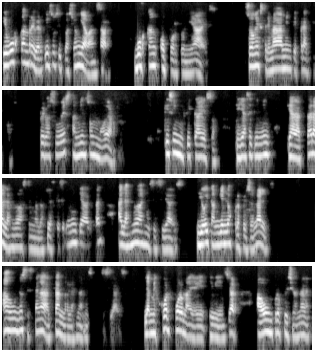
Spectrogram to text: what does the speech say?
que buscan revertir su situación y avanzar. Buscan oportunidades. Son extremadamente prácticos, pero a su vez también son modernos. ¿Qué significa eso? Que ya se tienen que adaptar a las nuevas tecnologías, que se tienen que adaptar a las nuevas necesidades. Y hoy también los profesionales aún no se están adaptando a las nuevas necesidades. La mejor forma de evidenciar a un profesional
